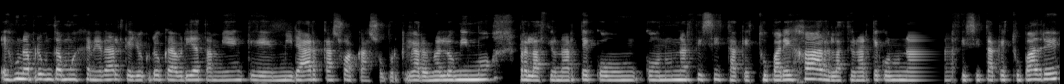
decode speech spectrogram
es una pregunta muy general que yo creo que habría también que mirar caso a caso, porque claro, no es lo mismo relacionarte con, un narcisista que es tu pareja, relacionarte con un narcisista que es tu padre.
